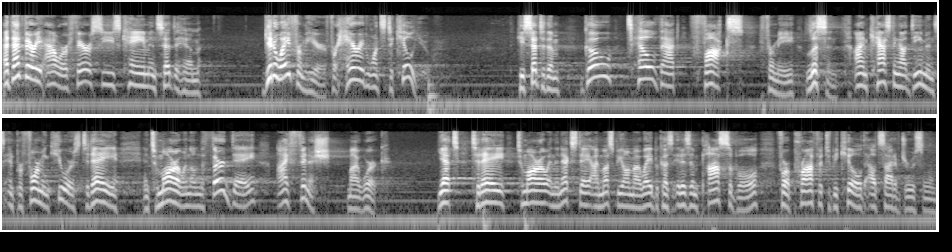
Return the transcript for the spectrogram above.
At that very hour, Pharisees came and said to him, Get away from here, for Herod wants to kill you. He said to them, Go tell that fox for me, Listen, I am casting out demons and performing cures today and tomorrow, and on the third day, I finish my work. Yet today, tomorrow, and the next day, I must be on my way because it is impossible for a prophet to be killed outside of Jerusalem.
